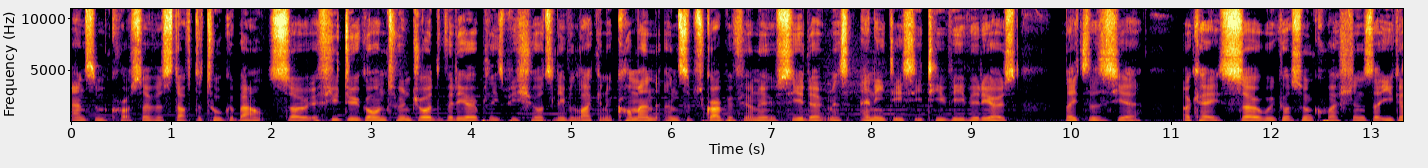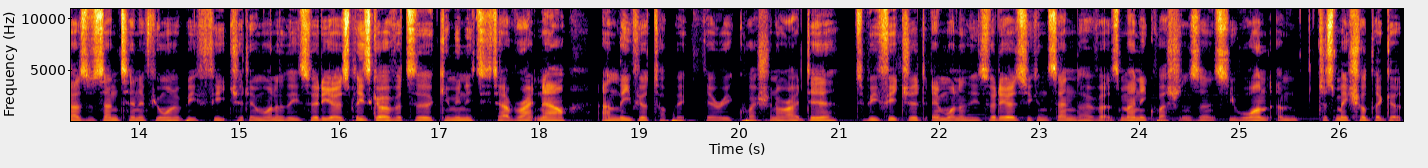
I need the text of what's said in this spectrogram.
and some crossover stuff to talk about. So if you do go on to enjoy the video, please be sure to leave a like and a comment, and subscribe if you're new so you don't miss any DC TV videos later this year. Okay, so we've got some questions that you guys have sent in if you want to be featured in one of these videos. Please go over to the community tab right now and leave your topic, theory, question or idea to be featured in one of these videos. You can send over as many questions as you want and just make sure they're good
